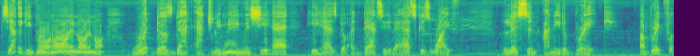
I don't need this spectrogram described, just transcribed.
See, I could keep going on and on and on. What does that actually mean when she had he has the audacity to ask his wife, "Listen, I need a break. A break for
